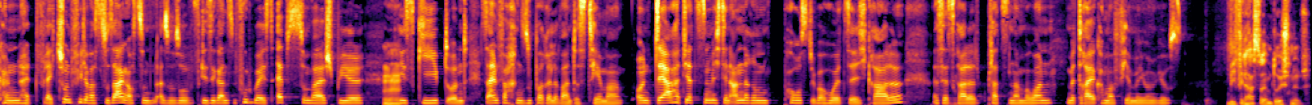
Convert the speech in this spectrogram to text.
können halt vielleicht schon viele was zu sagen, auch zum, also so diese ganzen Food Waste Apps zum Beispiel, mhm. die es gibt und ist einfach ein super relevantes Thema. Und der hat jetzt nämlich den anderen Post überholt, sehe ich gerade. Ist jetzt gerade Platz Number One mit 3,4 Millionen Views. Wie viel hast du im Durchschnitt?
